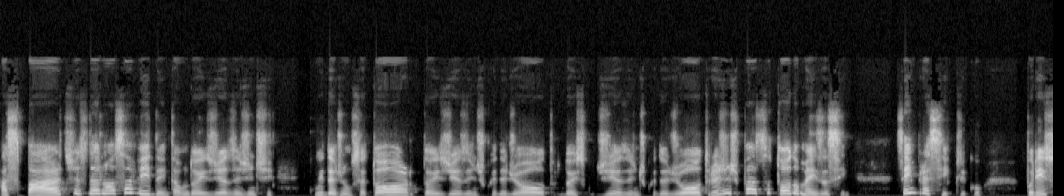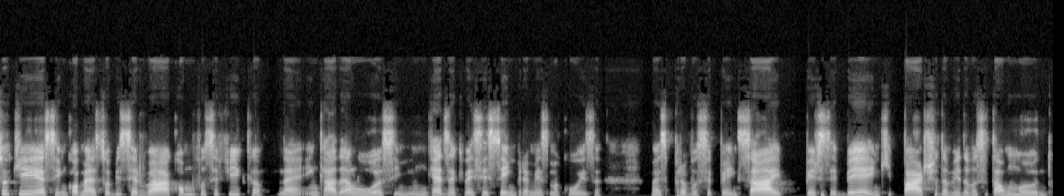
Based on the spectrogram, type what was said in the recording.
as partes da nossa vida. Então 2 dias a gente cuida de um setor, 2 dias a gente cuida de outro, 2 dias a gente cuida de outro, e a gente passa todo mês assim. Sempre é cíclico. Por isso que, assim, começa a observar como você fica, né, em cada lua, assim, não quer dizer que vai ser sempre a mesma coisa, mas para você pensar e perceber em que parte da vida você está arrumando,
